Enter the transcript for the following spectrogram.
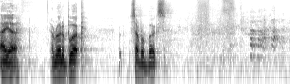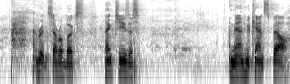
I, uh, I wrote a book, several books. I've written several books. Thank Jesus. A man who can't spell,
